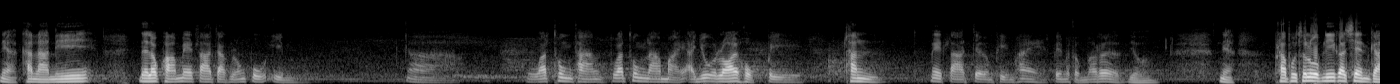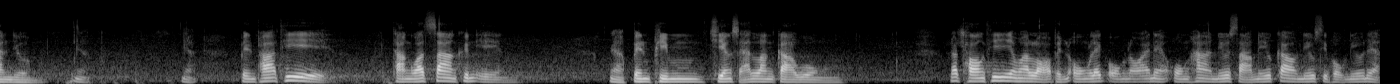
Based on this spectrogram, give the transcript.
เนี่ยขณะนี้ได้รับความเมตตาจากหลวงปู่อิ่มวัดทุ่งทางวัดทุ่งนาใหม่อายุร้อยหกปี ท่านเมตตาเจิมพิมพ์ให้เป็นปฐมฤกษ์โยมเนี่ยพระพุทธรูปนี้ก็เช่นกันโยมเนี่ยเนี่ยเป็นพระที่ ทางวัดสร้างขึ้นเองเนี่ยเป็นพิมพ์เชียงแสนลังกาวง และทองที่มาหล่อเป็นองค์เล็กองค์น้อยเนี่ยองค์ห้านิ้วสามนิ้วเก้านิ้วสิบหกนิ้วเนี่ย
